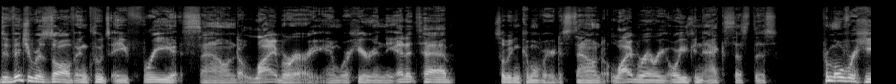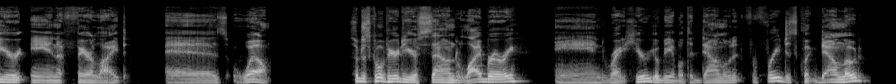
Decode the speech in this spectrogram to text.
DaVinci Resolve includes a free sound library, and we're here in the Edit tab. So we can come over here to Sound Library, or you can access this from over here in Fairlight as well. So just come up here to your sound library, and right here, you'll be able to download it for free. Just click download,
